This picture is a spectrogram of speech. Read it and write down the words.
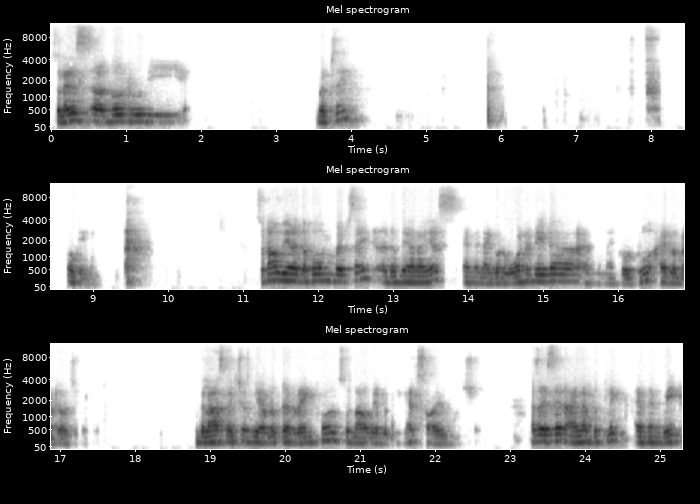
So let us uh, go to the website. Okay, so now we are at the home website, uh, WRIS, and then I go to water data, and then I go to hydrometeorological. In the last lectures, we have looked at rainfall. So now we are looking at soil moisture. As I said, I'll have to click and then wait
